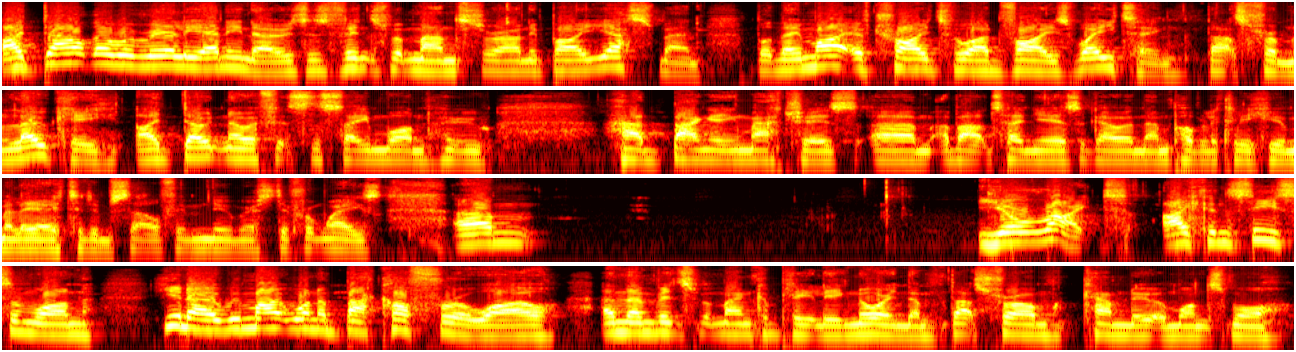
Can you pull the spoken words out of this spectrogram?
I doubt there were really any no's as Vince McMahon's surrounded by yes men, but they might have tried to advise waiting. That's from Loki. I don't know if it's the same one who had banging matches um, about 10 years ago and then publicly humiliated himself in numerous different ways. Um, you're right. I can see someone, you know, we might want to back off for a while and then Vince McMahon completely ignoring them. That's from Cam Newton once more.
